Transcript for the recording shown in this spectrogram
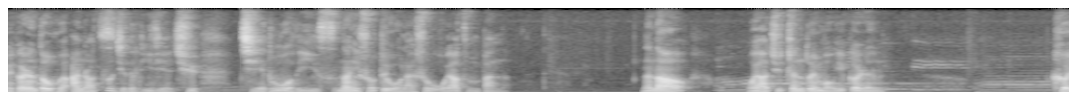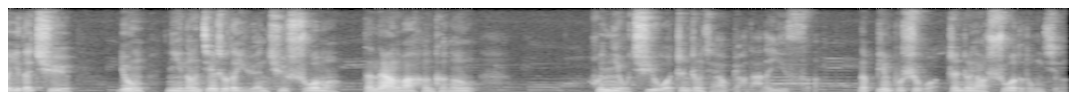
每个人都会按照自己的理解去。解读我的意思，那你说对我来说我要怎么办呢？难道我要去针对某一个人，刻意的去用你能接受的语言去说吗？但那样的话，很可能会扭曲我真正想要表达的意思了。那并不是我真正要说的东西了。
